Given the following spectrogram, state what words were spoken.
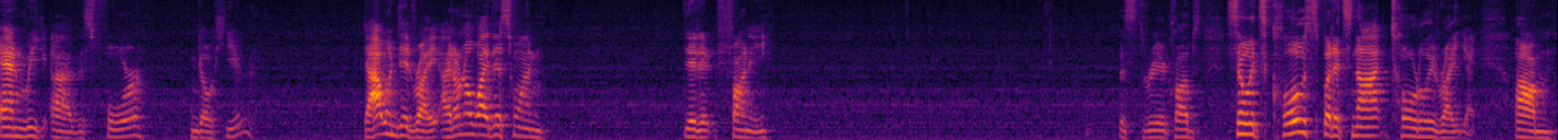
and we, uh, this 4 can go here. That one did right. I don't know why this one did it funny. This three of clubs. So it's close, but it's not totally right yet. Um,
